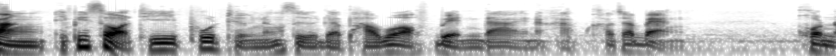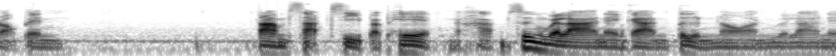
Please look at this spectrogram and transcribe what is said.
ฟัง episode ที่พูดถึงหนังสือ The Power of When ได้นะครับ เขาจะแบ่งคนออกเป็นตามสัตว์ 4 ประเภทนะครับ ซึ่งเวลาในการตื่นนอน เวลาใน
